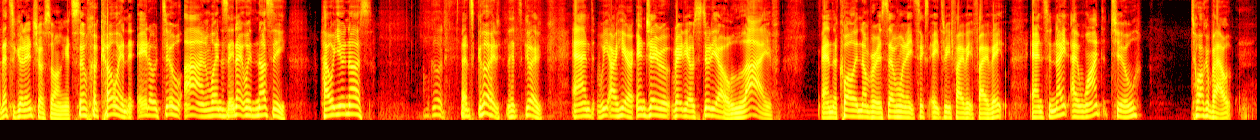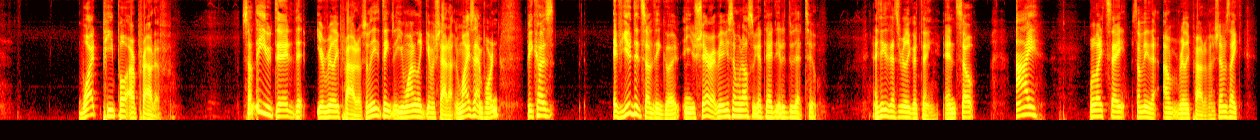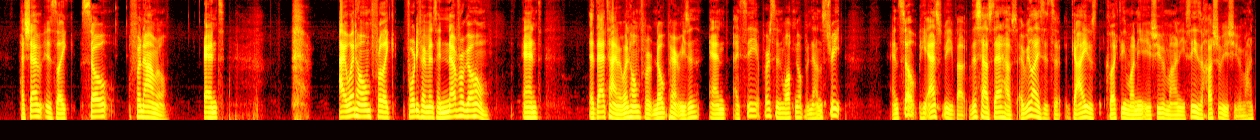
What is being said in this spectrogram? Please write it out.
That's a good intro song. It's Simcha Cohen at 802 on Wednesday night with Nussie. How are you, Nuss? I'm good. That's good. That's good. And we are here in JRoot Radio Studio live. And the call in number is 718 683 5858. And tonight I want to talk about what people are proud of. Something you did that you're really proud of. Something think that you want to like give a shout out. And why is that important? Because if you did something good and you share it, maybe someone else will get the idea to do that too. And I think that's a really good thing. And so I would like to say something that I'm really proud of. Hashem is like, Hashem is like so phenomenal. And I went home for like 45 minutes. I never go home. And at that time, I went home for no apparent reason. And I see a person walking up and down the street. And so he asked me about this house, that house. I realized it's a guy who's collecting money at Yeshiva Man. You see, he's a Chashav Yeshiva Man. And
